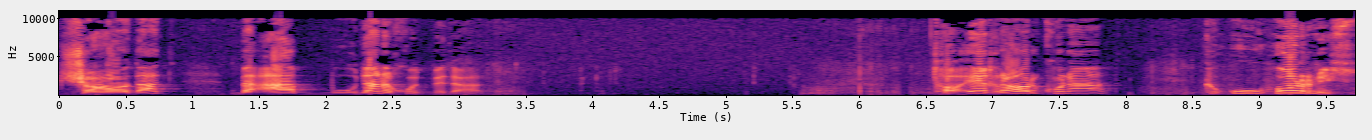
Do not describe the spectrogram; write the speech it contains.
شهادت به عب بودن خود بدهد. تا اقرار کند که او حر نیست.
